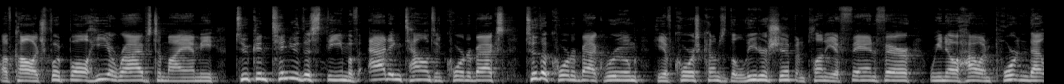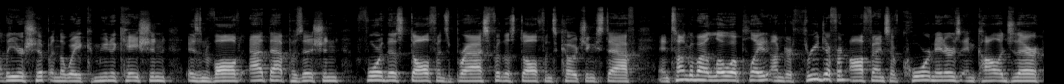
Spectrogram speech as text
of college football. He arrives to Miami to continue this theme of adding talented quarterbacks to the quarterback room. He of course comes with the leadership and plenty of fanfare. We know how important that leadership and the way communication is involved at that position for this Dolphins brass, for this Dolphins coaching staff. And Tagovailoa played under three different offensive coordinators in college there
